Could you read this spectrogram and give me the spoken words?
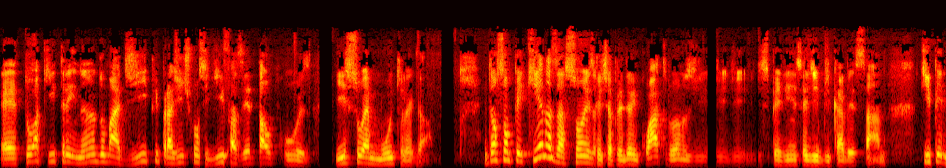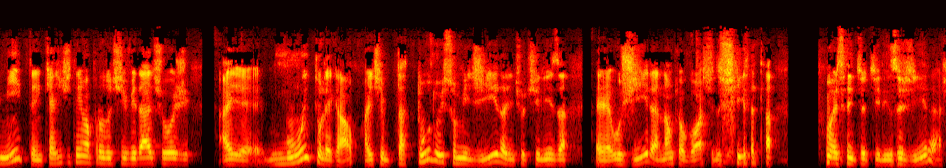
estou é, aqui treinando uma DIP para a gente conseguir fazer tal coisa. Isso é muito legal. Então são pequenas ações que a gente aprendeu em quatro anos de, de, de experiência de, de cabeçada que permitem que a gente tenha uma produtividade hoje é, muito legal. A gente tá tudo isso medido, a gente utiliza é, o Gira, não que eu goste do Gira, tá? Mas a gente utiliza o Gira, acho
